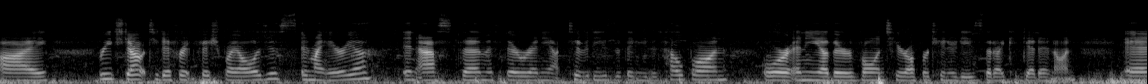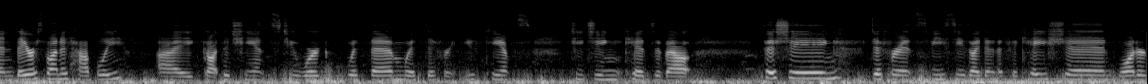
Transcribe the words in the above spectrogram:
I reached out to different fish biologists in my area and asked them if there were any activities that they needed help on or any other volunteer opportunities that I could get in on. And they responded happily. I got the chance to work with them with different youth camps, teaching kids about fishing, different species identification, water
